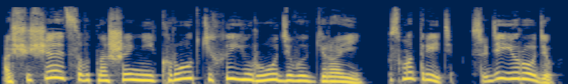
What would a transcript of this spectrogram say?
ощущается в отношении кротких и юродивых героинь. Посмотрите, среди юродивых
